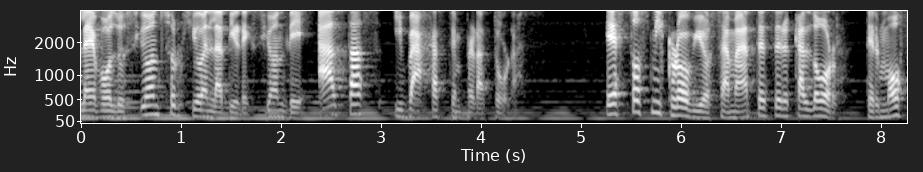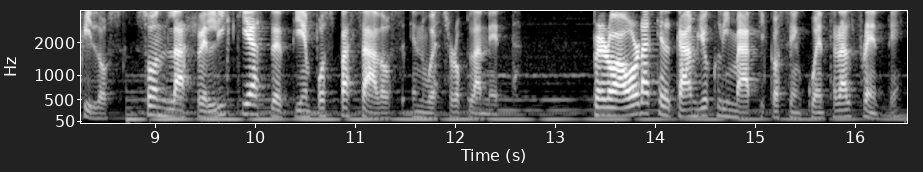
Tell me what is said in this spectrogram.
La evolución surgió en la dirección de altas y bajas temperaturas. Estos microbios amantes del calor termófilos son las reliquias de tiempos pasados en nuestro planeta. Pero ahora que el cambio climático se encuentra al frente,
